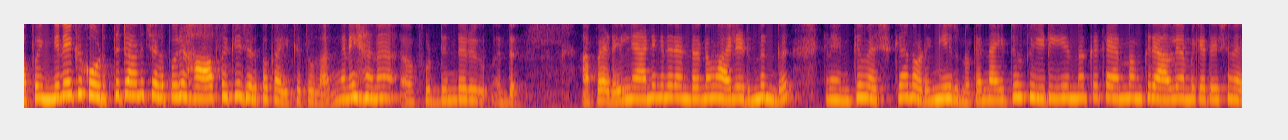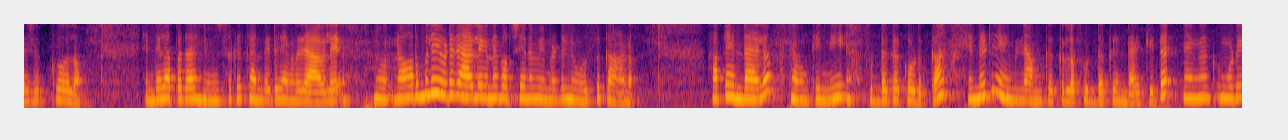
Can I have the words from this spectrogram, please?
അപ്പോൾ ഇങ്ങനെയൊക്കെ കൊടുത്തിട്ടാണ് ചിലപ്പോൾ ഒരു ഹാഫൊക്കെ ചിലപ്പോൾ കഴിക്കത്തുള്ളൂ. അങ്ങനെയാണ് ഫുഡിന്റെ ഒരു ഇത്. അപ്പോൾ ഇടയിൽ ഞാനിങ്ങനെ രണ്ടെണ്ണം വായിലിടുന്നുണ്ട് കാരണം എനിക്കും വിശക്കാൻ തുടങ്ങിയിരുന്നു. കാരണം നൈറ്റും ഫീഡ് ചെയ്യുന്നൊക്കെ കാരണം നമുക്ക് രാവിലെ ആകുമ്പോൾ അത്യാവശ്യം വിശക്കുമല്ലോ. എന്തായാലും അപ്പോൾ അതാ ന്യൂസൊക്കെ കണ്ടിട്ട് ഞങ്ങൾ രാവിലെ നോർമലി ഇവിടെ രാവിലെ ഇങ്ങനെ കുറച്ച് നേരം വീണ്ടും ന്യൂസ് കാണും. അപ്പോൾ എന്തായാലും നമുക്കിനി ഫുഡൊക്കെ കൊടുക്കാം. എന്നിട്ട് നമുക്കൊക്കെയുള്ള ഫുഡൊക്കെ ഉണ്ടാക്കിയിട്ട് ഞങ്ങൾക്കും കൂടി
